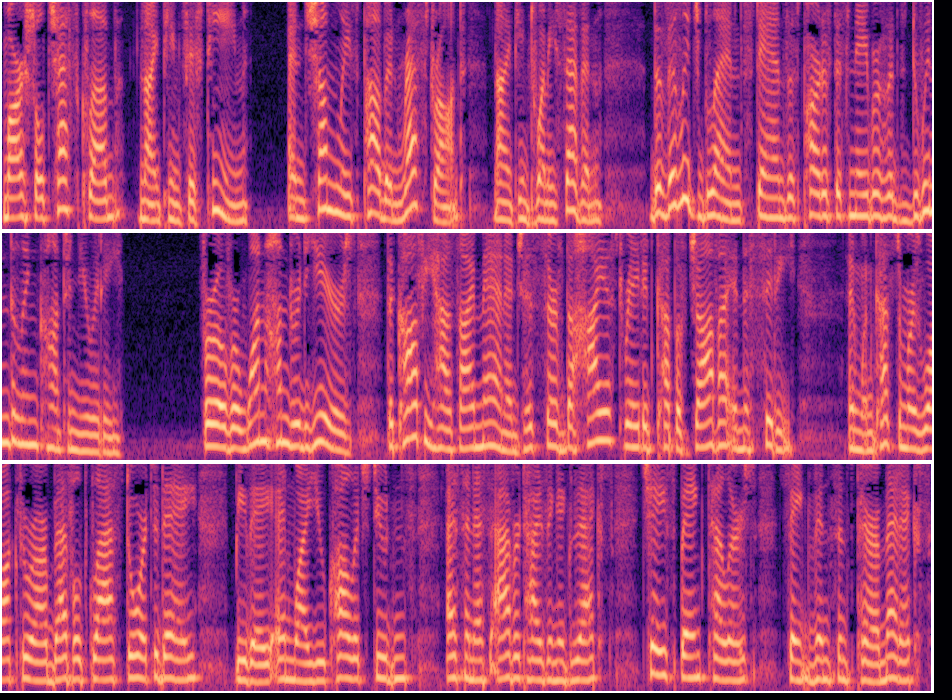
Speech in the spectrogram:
Marshall Chess Club, 1915, and Chumley's Pub and Restaurant, 1927, the Village Blend stands as part of this neighborhood's dwindling continuity. For over 100 years, the coffee house I manage has served the highest rated cup of Java in the city and when customers walk through our beveled glass door today, be they NYU college students, SNS advertising execs, Chase bank tellers, St. Vincent's paramedics,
